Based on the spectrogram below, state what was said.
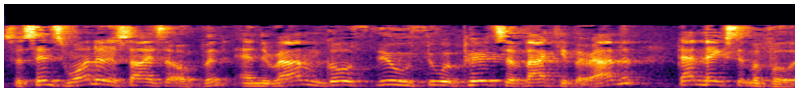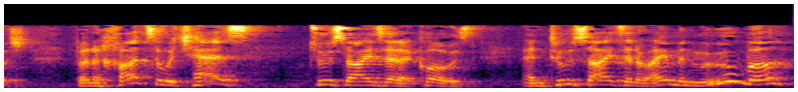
so since one of the sides are open, and the rabim go through through a period of vaki barabim, that makes it foolish. But a chatzah which has two sides that are closed, and two sides that are ayim meruba,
